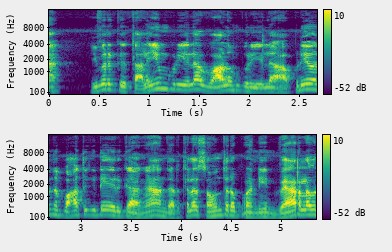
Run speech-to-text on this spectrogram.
இவருக்கு தலையும் புரியல வாழும் புரியல. அப்படியே வந்து பார்த்துக்கிட்டே இருக்காங்க. அந்த இடத்துல சவுந்தர பாண்டியன் வேற லெவலில்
